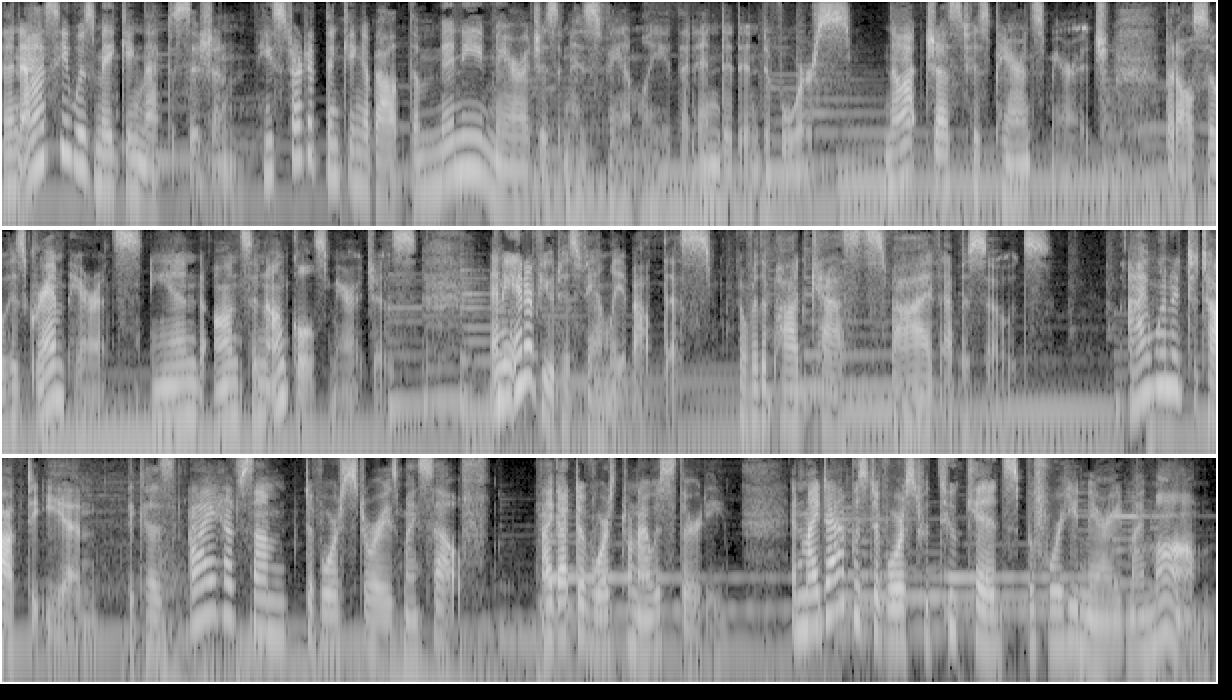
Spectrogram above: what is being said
and as he was making that decision, he started thinking about the many marriages in his family that ended in divorce. Not just his parents' marriage, but also his grandparents' and aunts and uncles' marriages. And he interviewed his family about this over the podcast's five episodes. I wanted to talk to Ian because I have some divorce stories myself. I got divorced when I was 30, and my dad was divorced with two kids before he married my mom,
